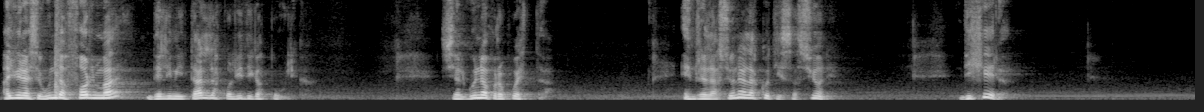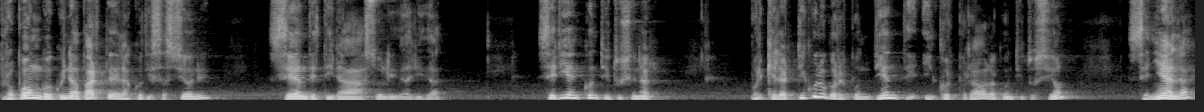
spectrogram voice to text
Hay una segunda forma de limitar las políticas públicas si alguna propuesta en relación a las cotizaciones dijera, propongo que una parte de las cotizaciones sean destinadas a solidaridad, sería inconstitucional, porque el artículo correspondiente incorporado a la Constitución señala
